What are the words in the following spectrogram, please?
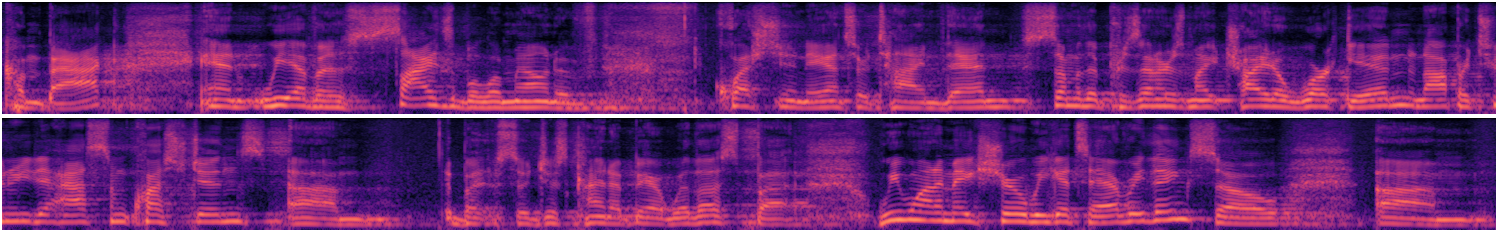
come back. And we have a sizable amount of question and answer time then. Some of the presenters might try to work in an opportunity to ask some questions. Um, but so just kind of bear with us. But we want to make sure we get to everything. So. Um,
